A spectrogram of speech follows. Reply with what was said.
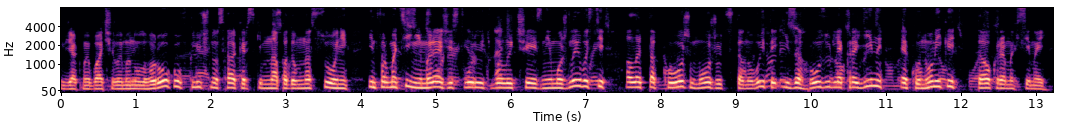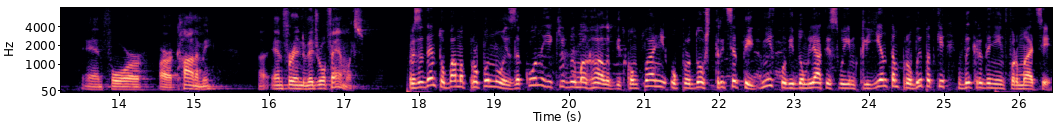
Як ми бачили минулого року, включно з хакерським нападом на Sony, інформаційні мережі створюють величезні можливості, але також можуть становити і загрозу для країни, економіки та окремих сімей. Президент Обама пропонує закони, які вимагали б від компаній упродовж 30 днів повідомляти своїм клієнтам про випадки викрадення інформації.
